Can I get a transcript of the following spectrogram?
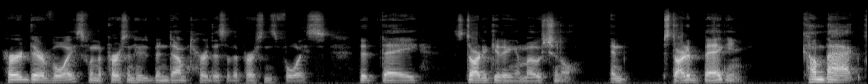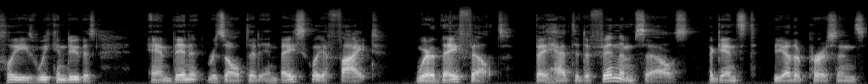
heard their voice, when the person who's been dumped heard this other person's voice, that they started getting emotional and started begging, come back, please, we can do this. And then it resulted in basically a fight where they felt they had to defend themselves against the other person's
